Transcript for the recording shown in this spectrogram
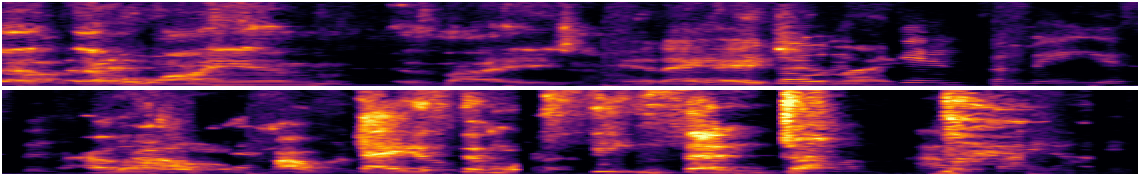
All That, that Hawaiian is not Asian. It ain't It's the aging golden like. skin for me. It's the Hello. Okay, it's the more seasoned. I would bite on it.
